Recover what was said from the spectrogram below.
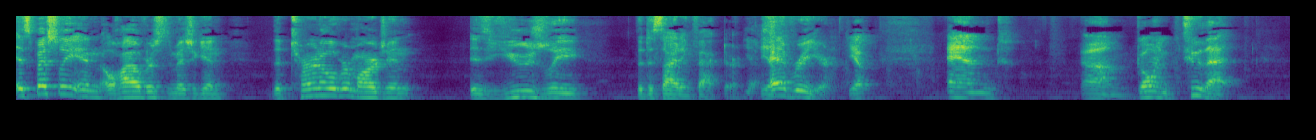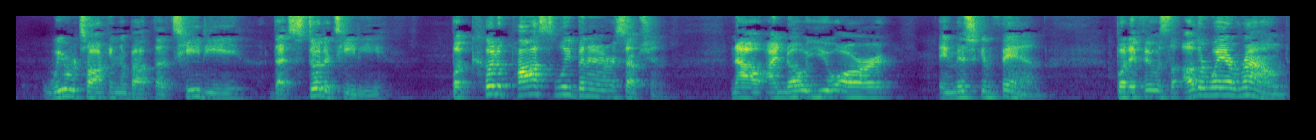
especially in Ohio versus Michigan, the turnover margin is usually the deciding factor Yes. Yeah. every year. Yep. And um, going to that, we were talking about the TD that stood a TD, but could have possibly been an interception. Now, I know you are a Michigan fan, but if it was the other way around,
